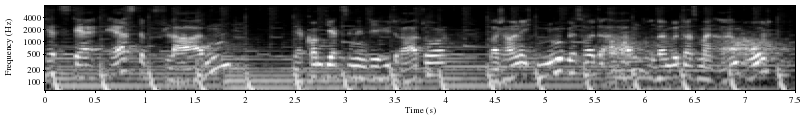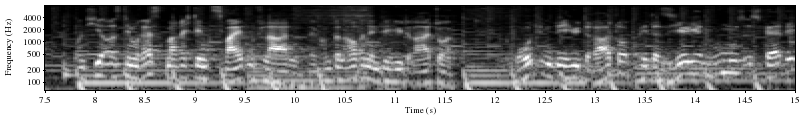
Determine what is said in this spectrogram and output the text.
Ist jetzt der erste Pfladen. Der kommt jetzt in den Dehydrator. Wahrscheinlich nur bis heute Abend und dann wird das mein Abendbrot. Und hier aus dem Rest mache ich den zweiten Fladen. Der kommt dann auch in den Dehydrator. Brot im Dehydrator, Petersilien, Hummus ist fertig.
